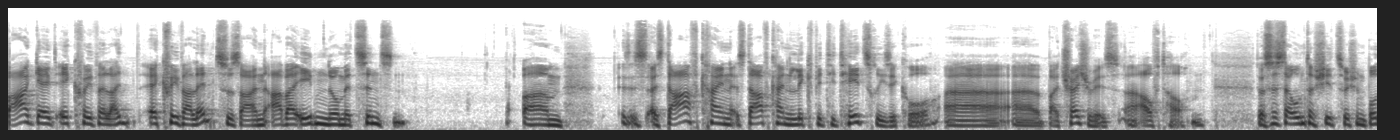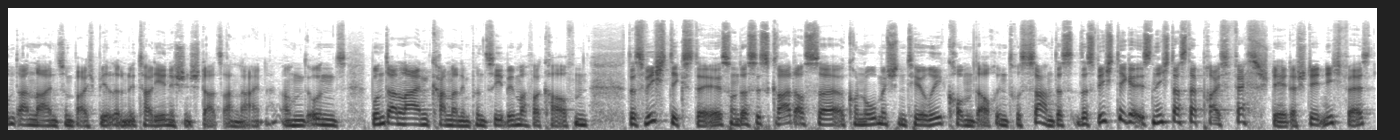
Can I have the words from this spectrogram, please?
Bargeld-äquivalent äquivalent zu sein, aber eben nur mit Zinsen. Ähm, es, es, darf kein, es darf kein Liquiditätsrisiko äh, äh, bei Treasuries äh, auftauchen. Das ist der Unterschied zwischen Bundanleihen zum Beispiel und italienischen Staatsanleihen. Und, und Bundanleihen kann man im Prinzip immer verkaufen. Das Wichtigste ist, und das ist gerade aus der ökonomischen Theorie kommt auch interessant, das, das Wichtige ist nicht, dass der Preis feststeht, er steht nicht fest,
